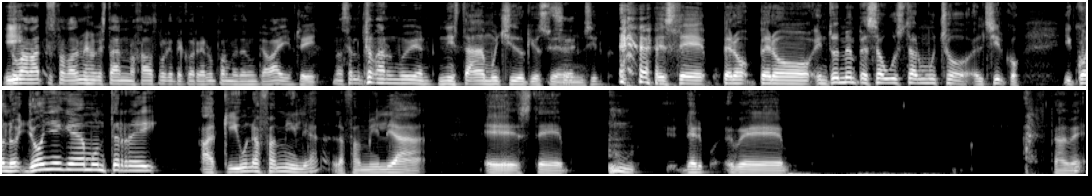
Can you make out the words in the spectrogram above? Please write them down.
Y- Tu mamá, tus papás me dijo que estaban enojados porque te corrieron por meter un caballo. sí. No se lo tomaron muy bien. Ni estaba muy chido que yo estuviera Sí. en un circo. Este, pero, pero entonces me empezó a gustar mucho el circo. Y cuando yo llegué a Monterrey, aquí una familia, la familia, este, de- eh, espérame,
